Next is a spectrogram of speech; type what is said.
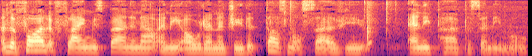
And the violet flame is burning out any old energy that does not serve you any purpose anymore.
